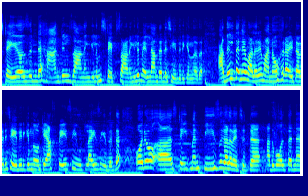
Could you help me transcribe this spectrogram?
സ്റ്റെയേഴ്സിന്റെ ഹാൻഡിൽസ് ആണെങ്കിലും സ്റ്റെപ്സ് ആണെങ്കിലും എല്ലാം തന്നെ ചെയ്തിരിക്കുന്നത്. അതിൽ തന്നെ വളരെ മനോഹരമായിട്ട് അവർ ചെയ്തിരിക്കുന്നു നോക്കി ആ സ്പേസ് യൂട്ടിലൈസ് ചെയ്തിട്ട് ഓരോ സ്റ്റേറ്റ്മെന്റ് പീസുകൾ വെച്ചിട്ട് അതുപോലെ തന്നെ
